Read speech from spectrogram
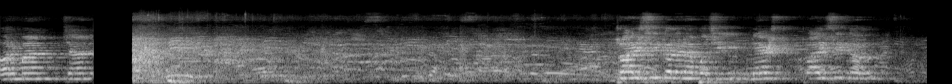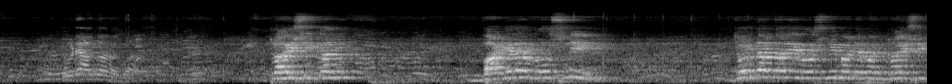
Arman Chand tricycle એના પછી next tricycle tricycle Vaghela Roshni. જોરદાર તારી રોશની માટે પણ ટ્રાઇસિકલ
